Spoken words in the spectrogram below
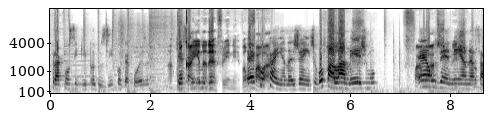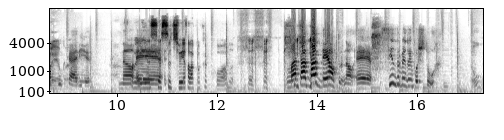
para conseguir produzir qualquer coisa. A é cocaína, é né, Frine? Vamos é falar. É cocaína, gente. Eu vou Vamos falar mesmo. Falar é um veneno essa porcaria. Não, é... ser sutil ia falar Coca-Cola. Mas tá, tá dentro. Não, é síndrome do impostor. Uh.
